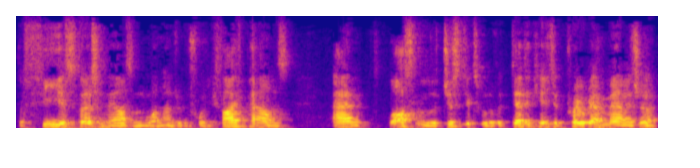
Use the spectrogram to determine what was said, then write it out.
The fee is £13,145. And lastly, the logistics will have a dedicated program manager.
